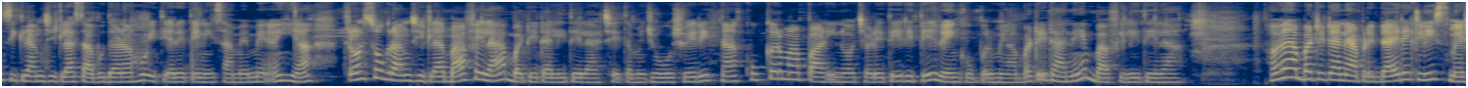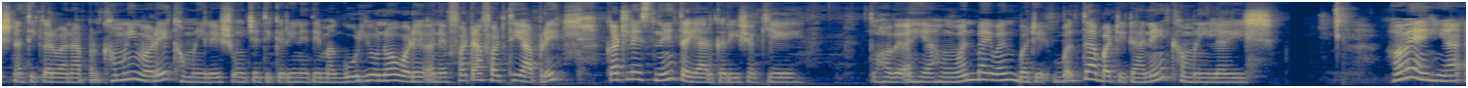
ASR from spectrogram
એંસી ગ્રામ જેટલા સાબુદાણા હોય ત્યારે તેની સામે મેં અહીંયા ત્રણસો ગ્રામ જેટલા બાફેલા બટેટા લીધેલા છે. તમે જુઓ છો એ રીતના કુકરમાં પાણી ન ચડે તે રીતે રેંક ઉપર મેં આ બટેટાને બાફી લીધેલા. હવે આ બટેટાને આપણે ડાયરેક્ટલી સ્મેશ નથી કરવાના, પણ ખમણી વડે ખમણી લેશું, જેથી કરીને તેમાં ગોળીઓ ન વળે અને ફટાફટથી આપણે કટલેસને તૈયાર કરી શકીએ. તો હવે અહીંયા હું વન બાય વન બટે, બધા બટેટાને ખમણી લઈશ. હવે અહીંયા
